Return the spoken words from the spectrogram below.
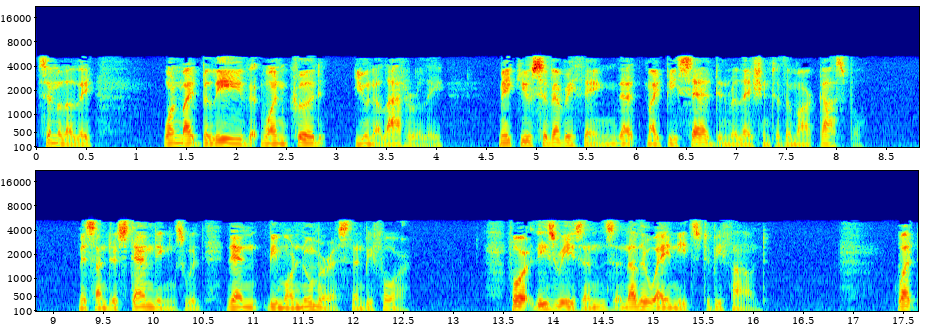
Similarly, one might believe that one could, unilaterally, make use of everything that might be said in relation to the Mark Gospel misunderstandings would then be more numerous than before. For these reasons, another way needs to be found. What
